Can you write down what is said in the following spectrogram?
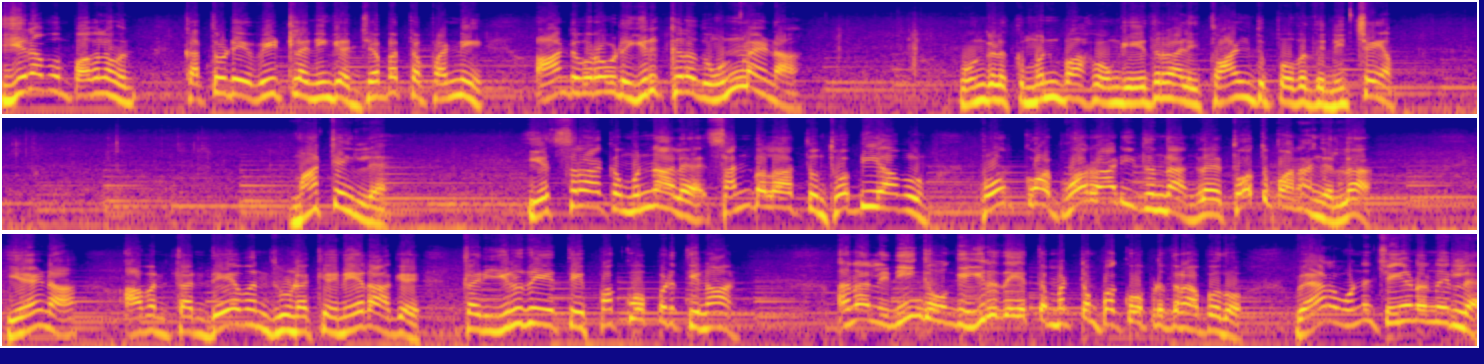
இரவும் பகலும் கத்துடைய வீட்டில் நீங்கள் ஜெபத்தை பண்ணி ஆண்டவரோடு இருக்கிறது உண்மைனா உங்களுக்கு முன்பாக உங்கள் எதிராளி தாழ்ந்து போவது நிச்சயம். மாற்றம் இல்லை. எஸ்ராக்கு முன்னால சன்பலாத்தும் தொபியாவும் போர்க்கோ போராடிட்டு இருந்தாங்களே தோத்து போனாங்கல்ல? ஏன்னா அவன் தன் தேவன் உனக்கு நேராக தன் இருதயத்தை பக்குவப்படுத்தினான். அதனால் நீங்க உங்க இருதயத்தை மட்டும் பக்குவப்படுத்தினா போதும். வேற ஒன்றும் செய்யணும்னு இல்லை.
